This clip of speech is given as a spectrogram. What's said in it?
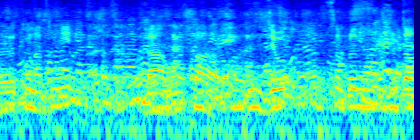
euh, qu'on a fini, bah, on fera une vidéo simplement résultat.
